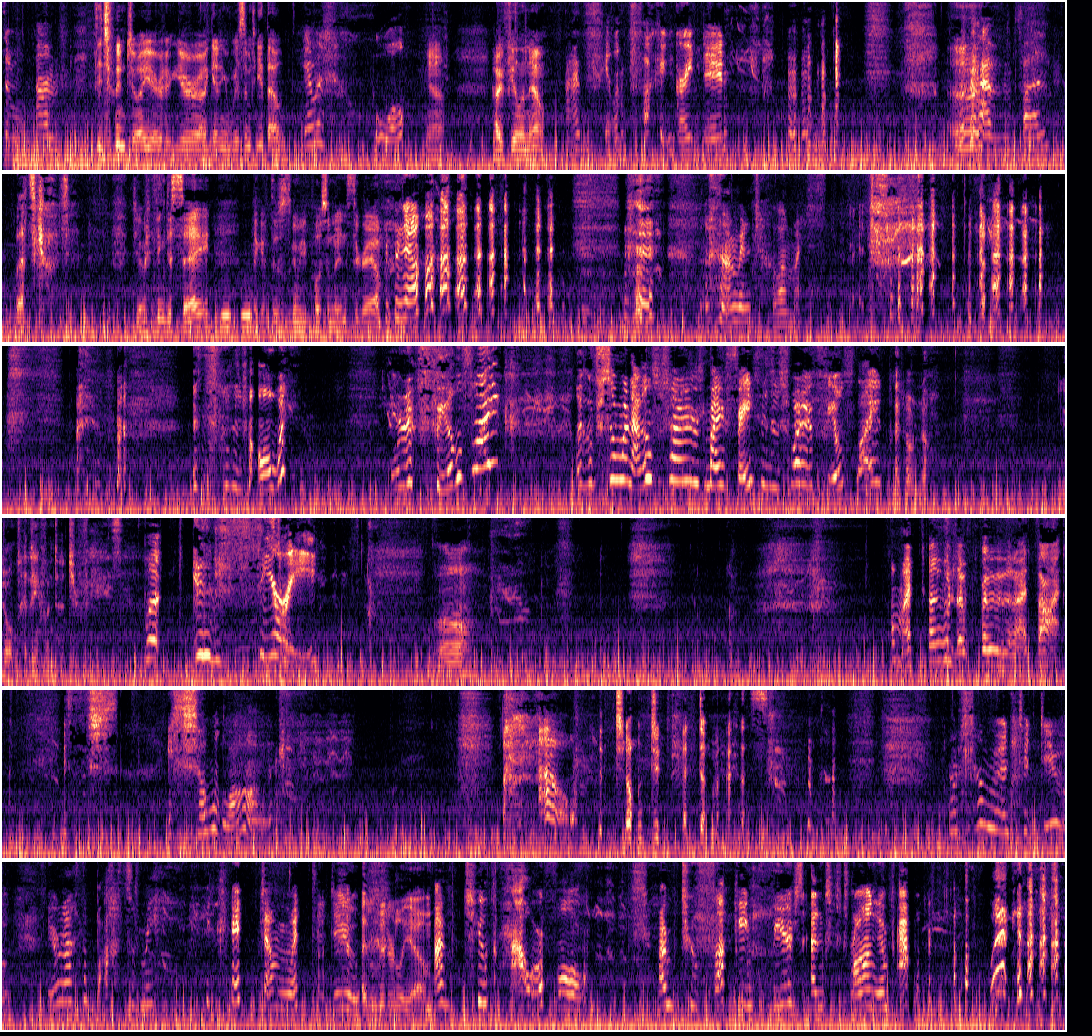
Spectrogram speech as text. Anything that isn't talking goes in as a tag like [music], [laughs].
So, um, Did you enjoy your your uh, getting your wisdom teeth out? it was cool. Yeah. How are you feeling now? I'm feeling fucking great, dude. I'm [laughs] Uh, having fun. that's good. Do you have anything to say? Like if this was gonna be posted on Instagram? [laughs] No. [laughs] I'm gonna tell them my secrets. It's [laughs] always what it feels like. Like if someone else touches my face, is this what it feels like? I don't know. You don't let anyone touch your face. But in theory, Oh. oh my tongue was out further than I thought. It's it's so long. Oh. [laughs] Don't do that, dumbass. Don't tell me what to do. You're not the boss of me. [laughs] You can't tell me what to do. I literally am. I'm too powerful. I'm too fucking fierce and strong and powerful. [laughs]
